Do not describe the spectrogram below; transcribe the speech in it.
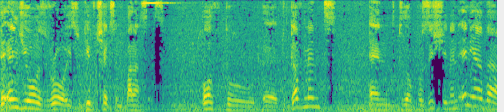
The NGO's role is to give checks and balances, both to uh, to government and to the opposition and any other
